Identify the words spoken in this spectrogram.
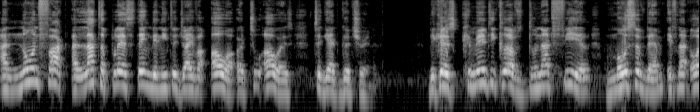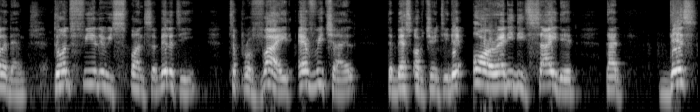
a known fact a lot of players think they need to drive an hour or two hours to get good training. Because community clubs do not feel most of them if not all of them don't feel the responsibility to provide every child the best opportunity. They already decided that this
